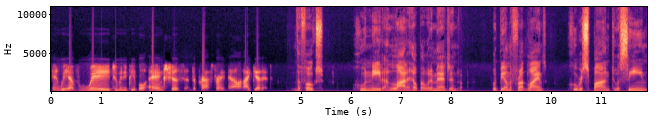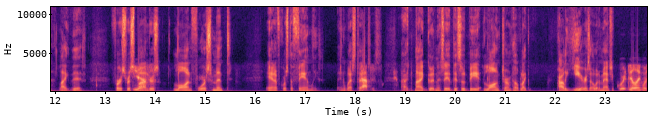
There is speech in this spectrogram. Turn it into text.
and we have way too many people anxious and depressed right now, and I get it. The folks who need a lot of help, I would imagine, would be on the front lines who respond to a scene like this. First responders, law enforcement, and of course the families in West Texas. Uh, my goodness, it, this would be long term help, like probably years, I would imagine. We're dealing with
